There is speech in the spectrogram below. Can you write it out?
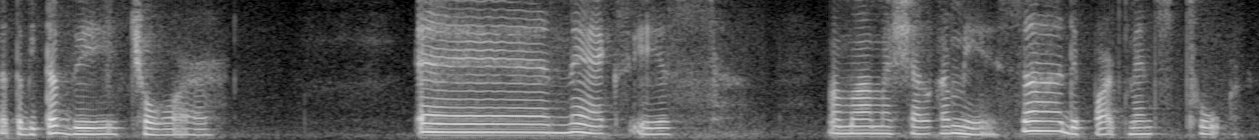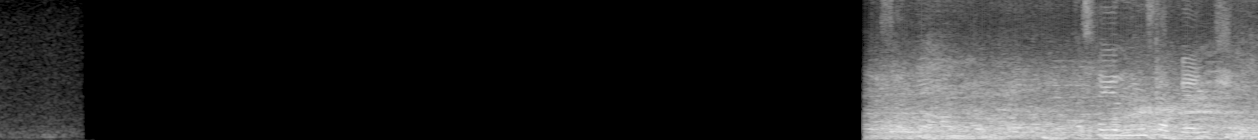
Sa tabi-tabi, chore. And next is, mamamasyal kami sa department store. Yung sa Belgium.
